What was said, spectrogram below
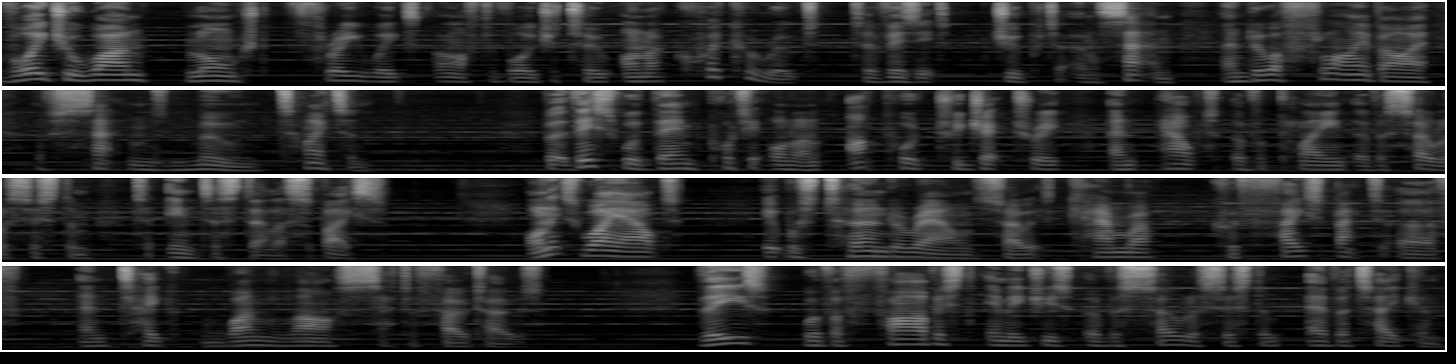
Voyager 1 launched three weeks after Voyager 2 on a quicker route to visit Jupiter and Saturn and do a flyby of Saturn's moon, Titan. But this would then put it on an upward trajectory and out of the plane of the solar system to interstellar space. On its way out, it was turned around so its camera could face back to Earth and take one last set of photos. These were the farthest images of the solar system ever taken,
